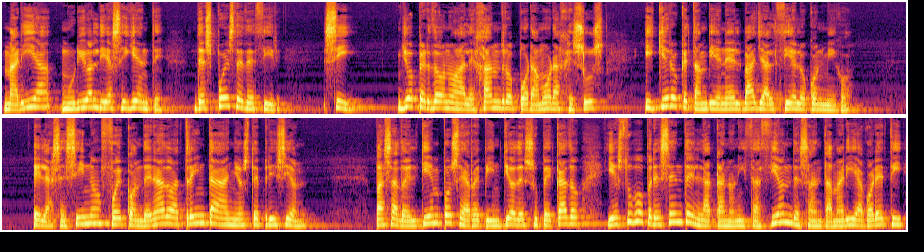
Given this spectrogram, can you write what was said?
María murió al día siguiente, después de decir, sí, yo perdono a Alejandro por amor a Jesús y quiero que también él vaya al cielo conmigo. El asesino fue condenado a 30 años de prisión. Pasado el tiempo se arrepintió de su pecado y estuvo presente en la canonización de Santa María Goretti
